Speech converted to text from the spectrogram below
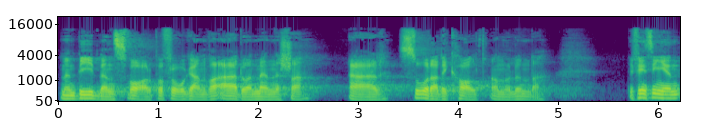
Men Bibelns svar på frågan vad är då en människa är så radikalt annorlunda. Det finns ingen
